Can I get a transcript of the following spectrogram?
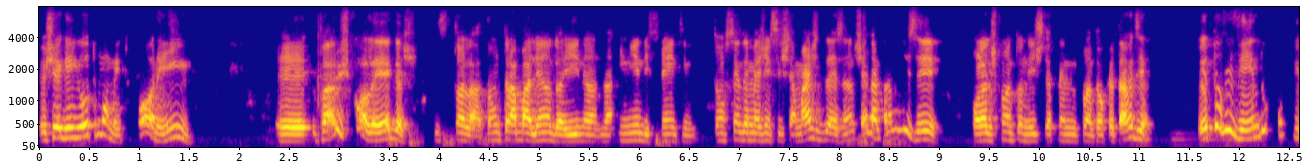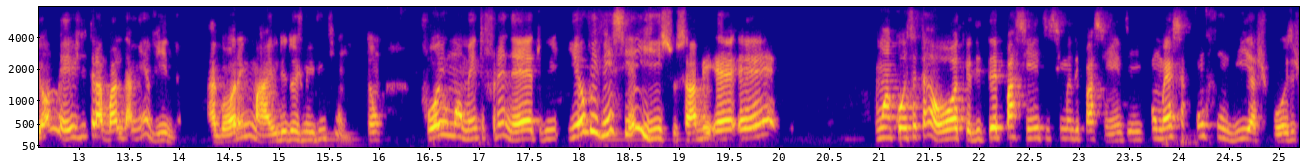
Eu cheguei em outro momento. Porém, é, vários colegas que estão lá, estão trabalhando aí na, na, em linha de frente, estão sendo emergencistas há mais de 10 anos, chegaram para me dizer, colegas plantonistas, dependendo do plantão que eu estava dizendo, eu estou vivendo o pior mês de trabalho da minha vida, agora em maio de 2021. Então, foi um momento frenético, e, e eu vivenciei isso, sabe? É, é, uma coisa caótica de ter paciente em cima de paciente, e começa a confundir as coisas,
